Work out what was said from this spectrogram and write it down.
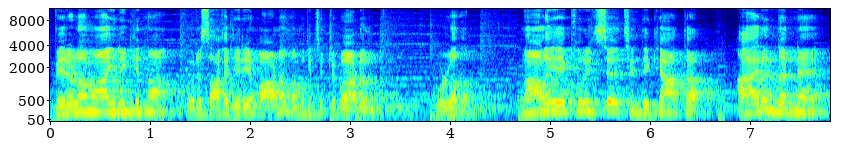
വിരളമായിരിക്കുന്ന ഒരു സാഹചര്യമാണ് നമുക്ക് ചുറ്റുപാടും ഉള്ളത്. നാളെയെക്കുറിച്ച് ചിന്തിക്കാത്ത ആരും തന്നെ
